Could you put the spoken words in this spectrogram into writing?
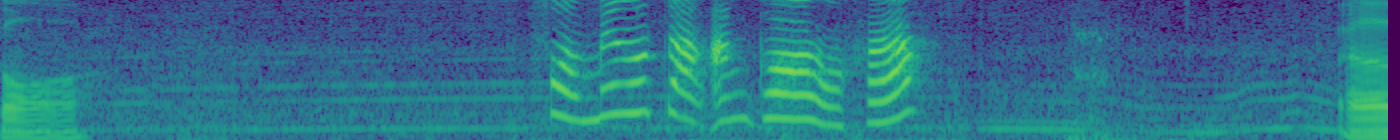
กอร์ฝนไม่รู้จักอังกอร์เหรอคะเอ่อ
